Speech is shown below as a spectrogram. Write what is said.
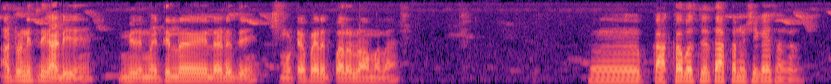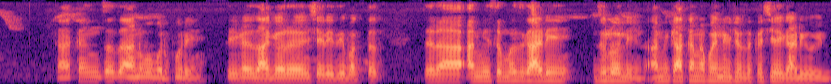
आठवणीतली गाडी आहे. मी मैत्रीला लढत आहे. मोठ्या पायऱ्यात पळालो आम्हाला. अं, काका बसले काकांविषयी काय सांगाल? काकांचा तर अनुभव भरपूर आहे. ते काय जागेवर शर्यती बघतात. तर आ- आम्ही समज गाडी जुलवली. आम्ही काकांना पहिले विचारतो कशी आहे गाडी होईल?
